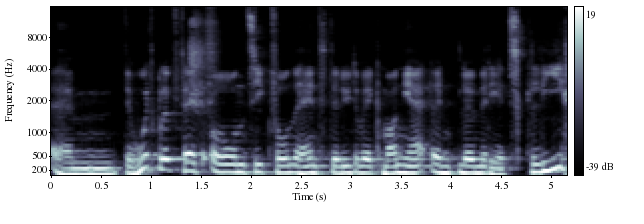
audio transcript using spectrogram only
ähm, den Hut gelöpft hat und sie gefunden haben, den Ludovic Magna entlösen wir jetzt gleich.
